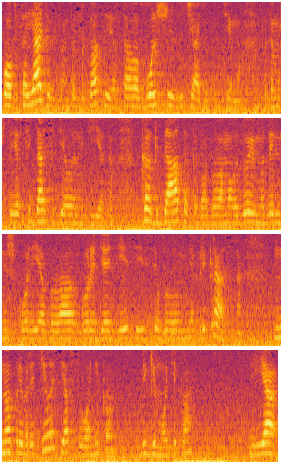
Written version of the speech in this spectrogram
по обстоятельствам, по ситуации я стала больше изучать эту тему, потому что я всегда сидела на диетах. Когда-то, когда была молодой в модельной школе, я была в городе Одессе, и все было у меня прекрасно. Но превратилась я в слоника, бегемотика, И я,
